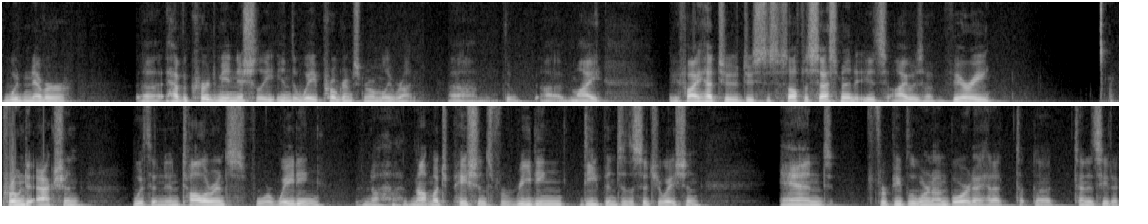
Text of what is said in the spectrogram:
would never uh, have occurred to me initially in the way programs normally run. Um, the, uh, my, if I had to do self-assessment, it's I was a very prone to action with an intolerance for waiting, not, not much patience for reading deep into the situation. And for people who weren't on board, I had a, t- a tendency to,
